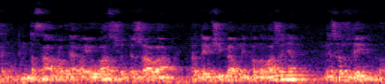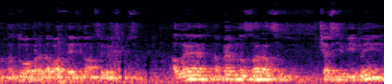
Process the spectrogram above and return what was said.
так, та сама проблема і у вас, що держава, передаючи певні повноваження, не завжди готова передавати фінансові ресурси. Але напевно зараз в часі війни е,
